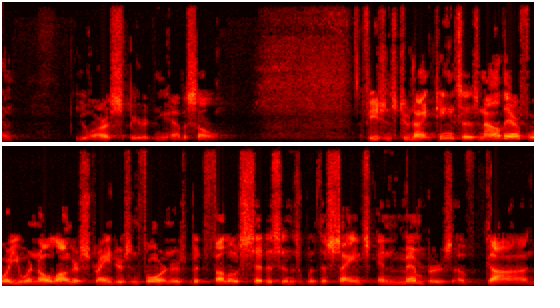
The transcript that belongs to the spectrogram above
in. You are a spirit and you have a soul. Ephesians 2:19 says, "Now therefore you are no longer strangers and foreigners, but fellow citizens with the saints and members of God,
